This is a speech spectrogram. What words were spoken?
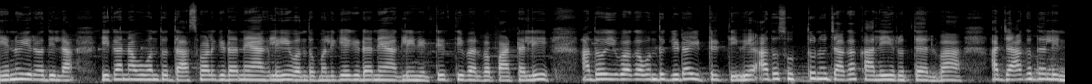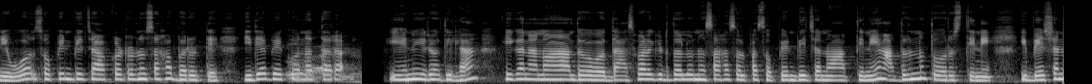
ಏನೂ ಇರೋದಿಲ್ಲ. ಈಗ ನಾವು ಒಂದು ದಾಸವಾಳ ಗಿಡನೇ ಆಗಲಿ, ಒಂದು ಮಲ್ಲಿಗೆ ಗಿಡನೇ ಆಗಲಿ ನೆಟ್ಟಿರ್ತೀವಲ್ವ ಪಾಟಲ್ಲಿ? ಅದು ಇವಾಗ ಒಂದು ಗಿಡ ಇಟ್ಟಿರ್ತೀವಿ, ಅದು ಸುತ್ತೂ ಜಾಗ ಖಾಲಿ ಇರುತ್ತೆ ಅಲ್ವಾ? ಆ ಜಾಗದಲ್ಲಿ ನೀವು ಸೊಪ್ಪಿನ ಬೀಜ ಹಾಕೊಂಡ್ರೂ ಸಹ ಬರುತ್ತೆ. ಇದೇ ಬೇಕು ಅನ್ನೋ ಥರ. ಏನೂ ಇರೋದಿಲ್ಲ. ಈಗ ನಾನು ಅದು ದಾಸವಾಳ ಗಿಡದಲ್ಲೂ ಸಹ ಸ್ವಲ್ಪ ಸೊಪ್ಪಿನ ಬೀಜನೂ ಹಾಕ್ತೀನಿ. ಅದನ್ನು ತೋರಿಸ್ತೀನಿ. ಈ ಬೇಸನ್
